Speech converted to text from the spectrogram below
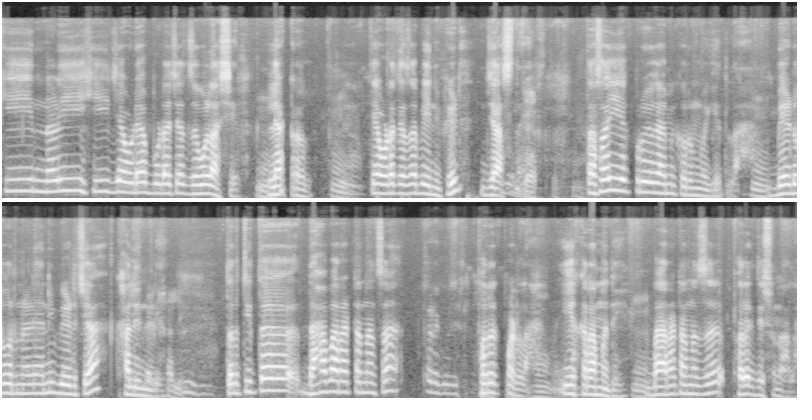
की नळी ही जेवढ्या बुडाच्या जवळ असेल लॅटरल तेवढा त्याचा बेनिफिट जास्त आहे. तसाही एक प्रयोग आम्ही करून बघितला. बेडवर नळी आणि बेडच्या खाली नळी. तर तिथं दहा बारा टनाचा फरक पडला. एकरामध्ये बारा टनाचा फरक दिसून आला.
